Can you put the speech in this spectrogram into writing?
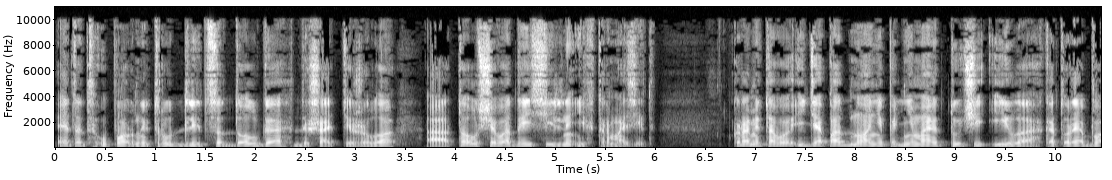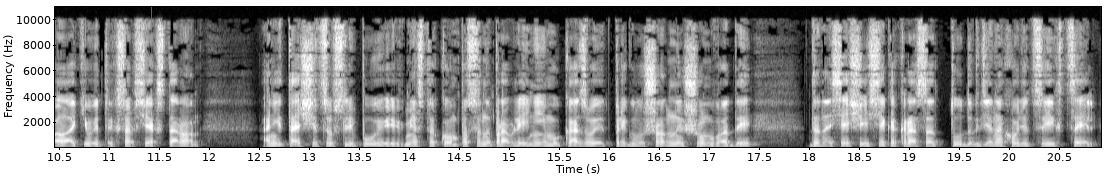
Этот упорный труд длится долго, дышать тяжело, а толща воды сильно их тормозит. Кроме того, идя по дну, они поднимают тучи ила, которые обволакивают их со всех сторон. Они тащатся вслепую, и вместо компаса направления им указывает приглушенный шум воды, доносящийся как раз оттуда, где находится их цель.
